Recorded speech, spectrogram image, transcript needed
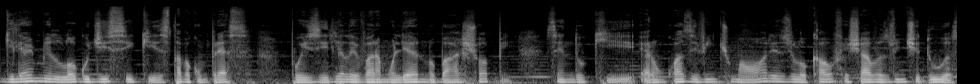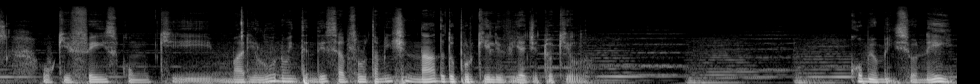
Guilherme logo disse que estava com pressa, pois iria levar a mulher no Barra Shopping, sendo que eram quase 21 horas e o local fechava às 22, o que fez com que Marilu não entendesse absolutamente nada do porquê ele havia dito aquilo. Como eu mencionei,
